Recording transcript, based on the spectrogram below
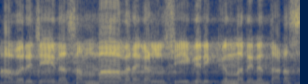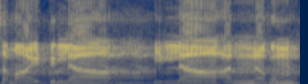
അവർ ചെയ്ത സംഭാവനകൾ സ്വീകരിക്കുന്നതിന് തടസ്സമായിട്ടില്ല. ഇല്ല അന്നഹും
